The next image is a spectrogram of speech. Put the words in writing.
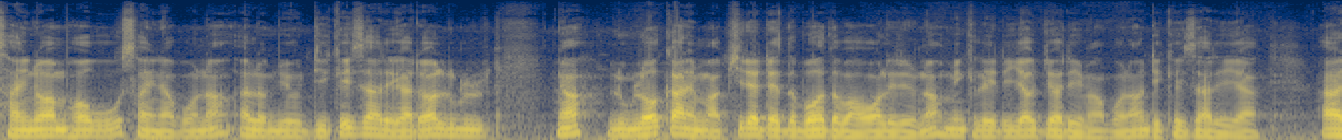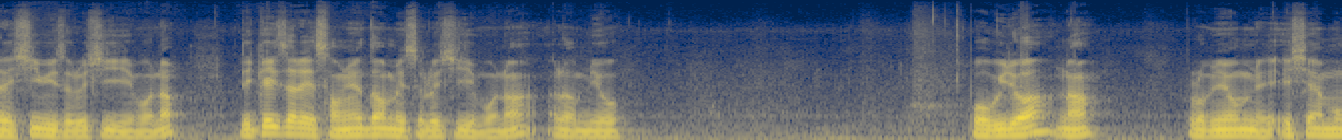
ဆိုင်တော့မဟုတ်ဘူးဆိုင်တာပေါ့နော်အဲ့လိုမျိုးဒီကိစ္စတွေကတော့လူနော်လူလောကထဲမှာဖြစ်တတ်တဲ့သဘောတဘာဝလေးတွေနော်မိန်းကလေးတွေယောက်ျားတွေမှာပေါ့နော်ဒီကိစ္စတွေကအဲ့ဒါတွေရှိပြီဆိုလို့ရှိရင်ပေါ့နော်ဒီကိစ္စတွေဆောင်ရွက်တော့မယ်ဆိုလို့ရှိရင်ပေါ့နော်အဲ့လိုမျိုးပို့ပြီးတော့နော်ဘယ်လိုမျိုးမလဲအေရှန်မှု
